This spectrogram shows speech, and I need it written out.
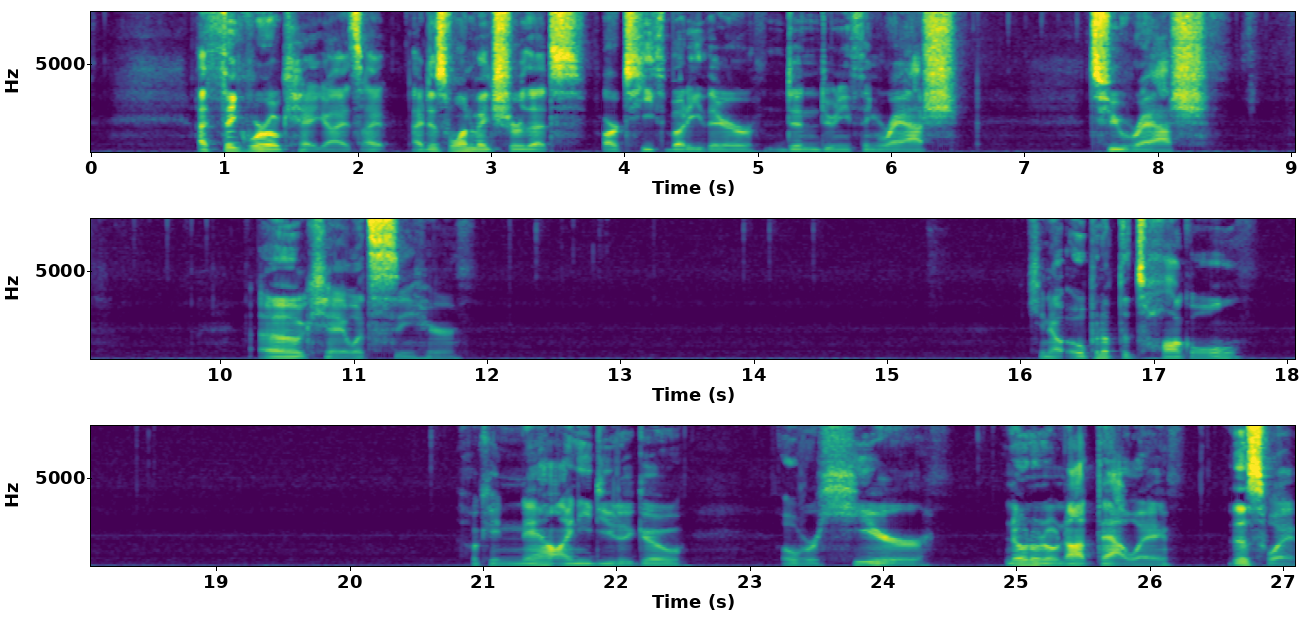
I think we're okay, guys. I, I just want to make sure that our teeth buddy there didn't do anything rash. Too rash. Okay, let's see here. Okay, now open up the toggle. Okay, now I need you to go over here. No, no, no, not that way. This way.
